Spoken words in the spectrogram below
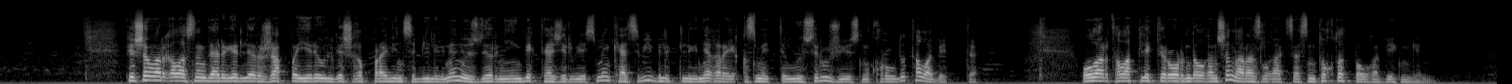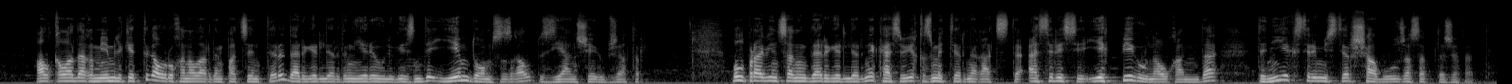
Пешавар қаласының дәрігерлері жаппай ереуілге шығып провинция билігінен өздерінің еңбек тәжірибесі мен кәсіби біліктілігіне қарай қызметті өсіру жүйесін құруды талап етті. Олар талап тілектер орындалғанша наразылық акциясын тоқтатпауға бекінген. Ал қаладағы мемлекеттік ауруханалардың пациенттері дәрігерлердің ереуілі кезінде ем домсыз қалып зиян шегіп жатыр. Бұл провинцияның дәрігерлеріне кәсіби қызметтеріне қатысты әсіресе екпе егу науқанында діни экстремистер шабуыл жасап та жатады.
